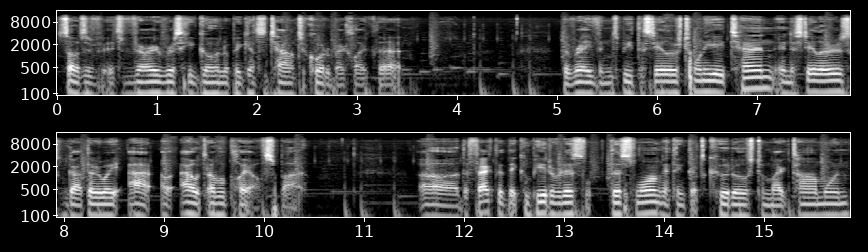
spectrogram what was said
So it's it's very risky going up against a talented quarterback like that. The Ravens beat the Steelers 28-10, and the Steelers got their way out, out of a playoff spot. Uh, the fact that they competed for this this long, I think that's kudos to Mike Tomlin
